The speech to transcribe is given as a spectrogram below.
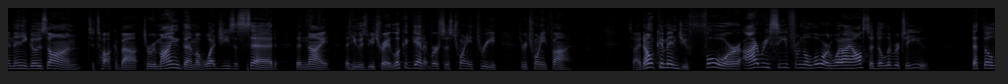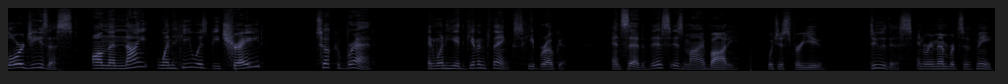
and then he goes on to talk about, to remind them of what Jesus said the night that he was betrayed. Look again at verses 23 through 25. So I don't commend you, for I received from the Lord what I also delivered to you that the Lord Jesus, on the night when he was betrayed, took bread, and when he had given thanks, he broke it and said, This is my body, which is for you. Do this in remembrance of me.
